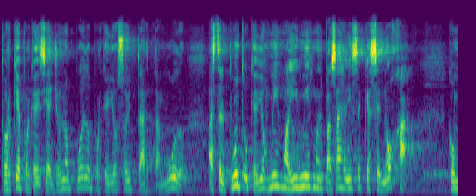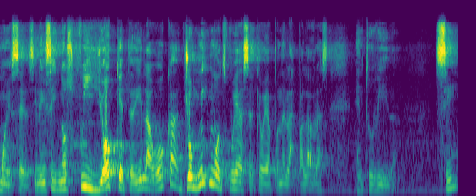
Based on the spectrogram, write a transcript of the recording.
¿Por qué? Porque decía, yo no puedo porque yo soy tartamudo. Hasta el punto que Dios mismo, ahí mismo en el pasaje dice que se enoja con Moisés y le dice, y no fui yo que te di la boca, yo mismo voy a hacer que voy a poner las palabras en tu vida. ¿Sí?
